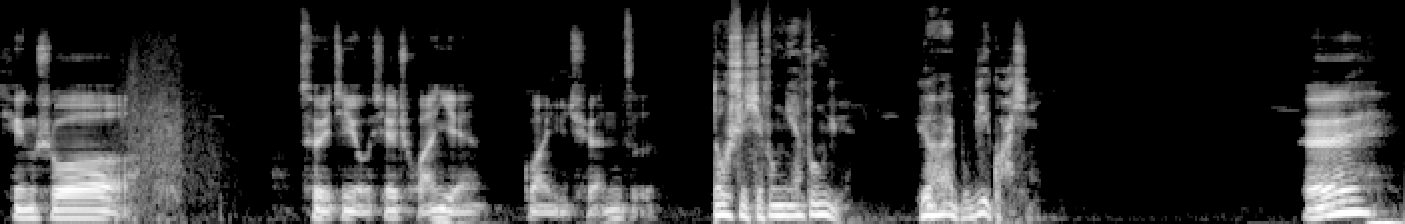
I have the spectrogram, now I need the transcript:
听说最近有些传言关于犬子，都是些风言风语，员外不必挂心。哎，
